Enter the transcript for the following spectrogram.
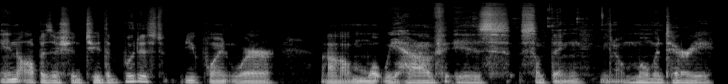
in opposition to the Buddhist viewpoint, where um, what we have is something you know momentary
